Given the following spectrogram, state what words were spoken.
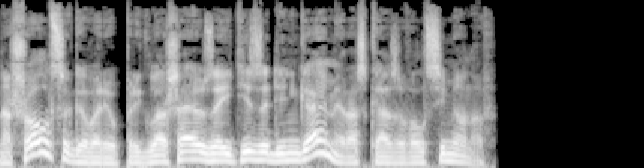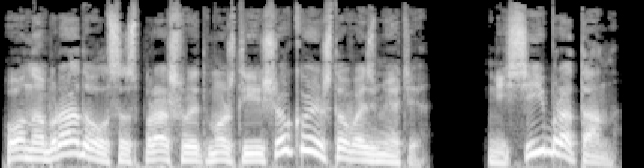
Нашелся, говорю, приглашаю зайти за деньгами, рассказывал Семенов. Он обрадовался, спрашивает, может, еще кое-что возьмете? Неси, братан.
